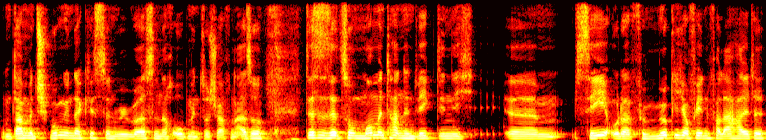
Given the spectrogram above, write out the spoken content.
um damit Schwung in der Kiste ein Reversal nach oben hin zu schaffen. Also das ist jetzt so momentan den Weg, den ich ähm, sehe oder für möglich auf jeden Fall erhalte.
